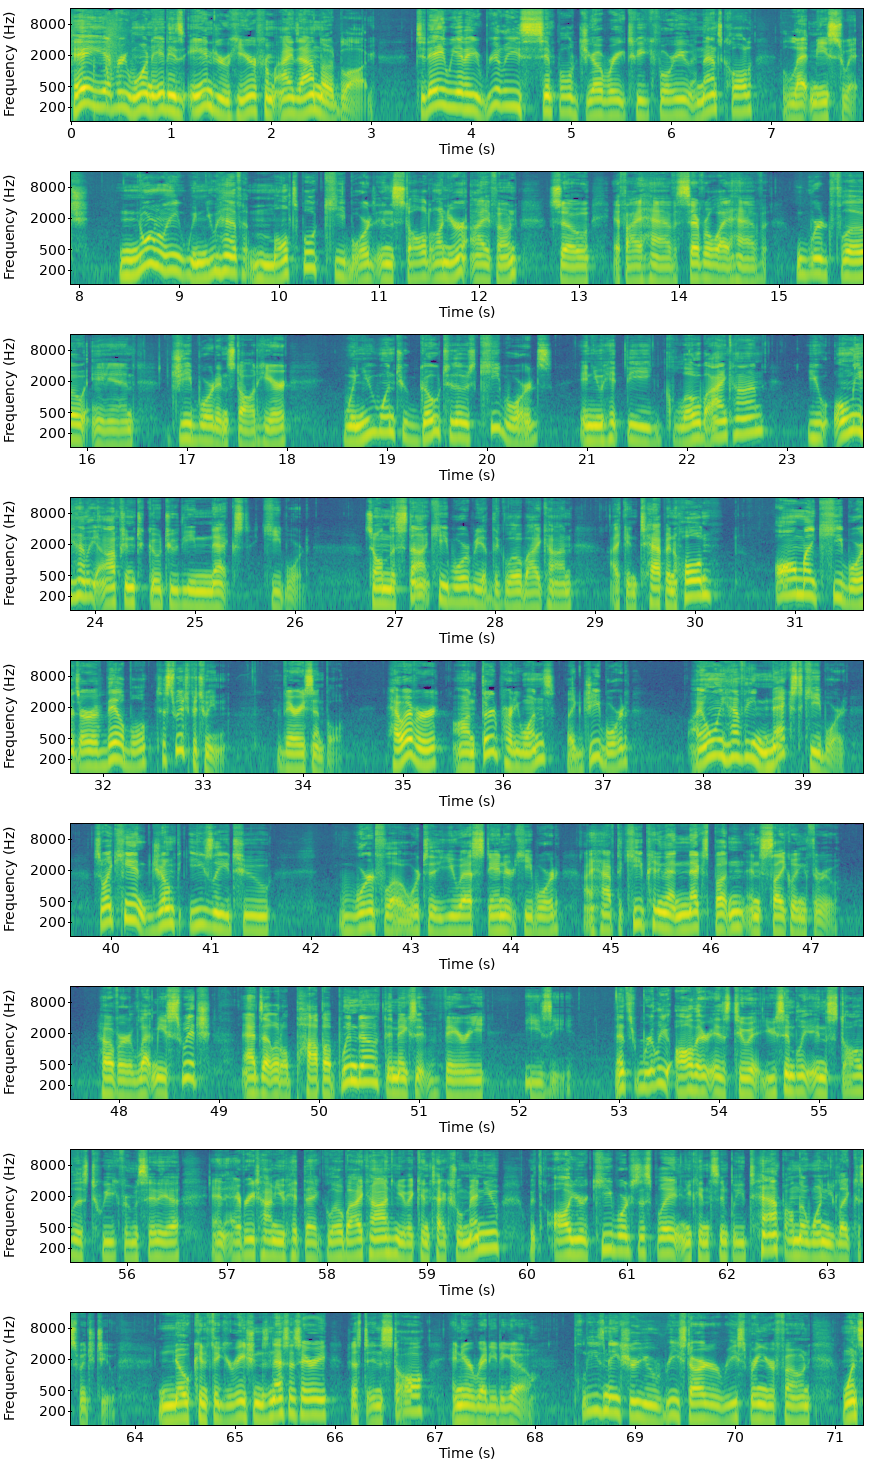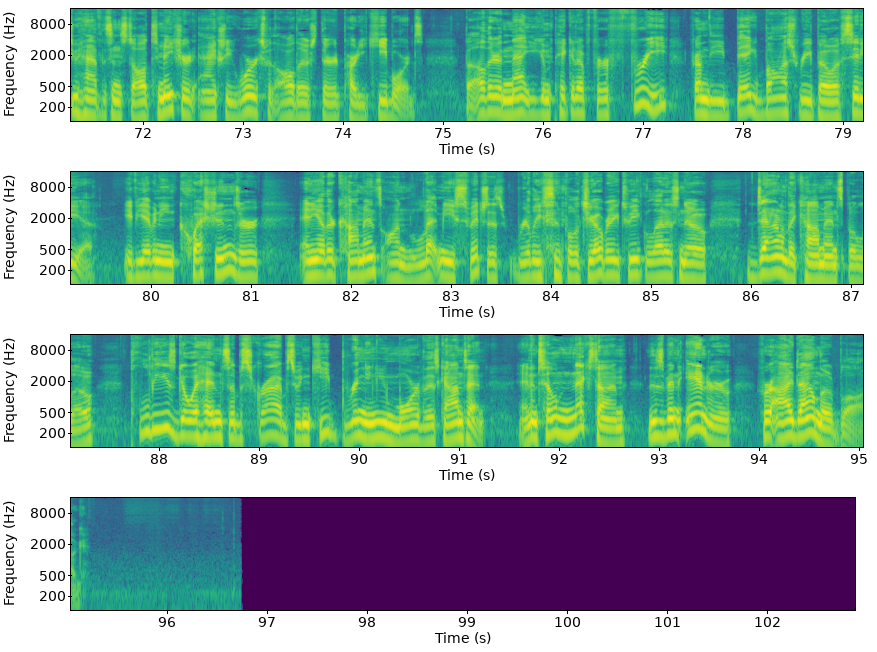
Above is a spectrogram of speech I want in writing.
Hey everyone, it is Andrew here from iDownload Blog. Today we have a really simple jailbreak tweak for you, and that's called Let Me Switch. Normally, when you have multiple keyboards installed on your iPhone, so if I have several, I have WordFlow and Gboard installed here, when you want to go to those keyboards and you hit the globe icon, you only have the option to go to the next keyboard. So on the stock keyboard, we have the globe icon. I can tap and hold. All my keyboards are available to switch between. Very simple. However, on third party ones like Gboard, I only have the next keyboard, so I can't jump easily to WordFlow or to the US standard keyboard. I have to keep hitting that next button and cycling through. However, Let Me Switch adds that little pop up window that makes it very easy. That's really all there is to it. You simply install this tweak from Cydia, and every time you hit that globe icon, you have a contextual menu with all your keyboards displayed, and you can simply tap on the one you'd like to switch to. No configurations necessary, just install, and you're ready to go. Please make sure you restart or respring your phone once you have this installed to make sure it actually works with all those third party keyboards. But other than that, you can pick it up for free from the Big Boss repo of Cydia. If you have any questions or any other comments on Let Me Switch, this really simple jailbreak tweak, let us know down in the comments below. Please go ahead and subscribe so we can keep bringing you more of this content. And until next time, this has been Andrew for iDownload Blog.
